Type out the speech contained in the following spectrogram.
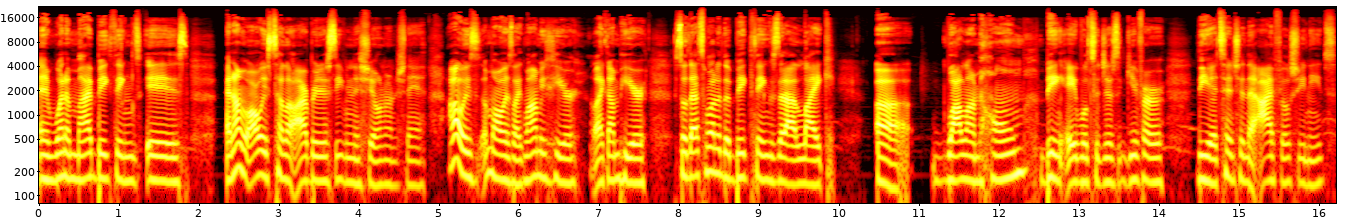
And one of my big things is and I'm always telling Aubrey this, even if she don't understand. I always, I'm always like, "Mommy's here, like I'm here." So that's one of the big things that I like. Uh, while I'm home, being able to just give her the attention that I feel she needs.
